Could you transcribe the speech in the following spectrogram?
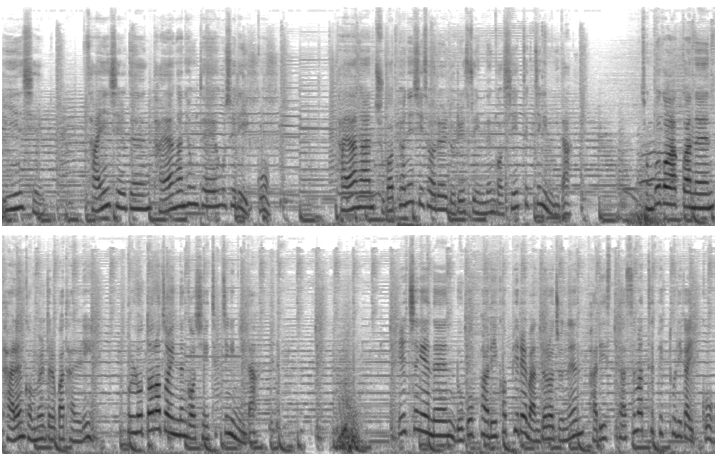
2인실, 4인실 등 다양한 형태의 호실이 있고 다양한 주거 편의 시설을 누릴 수 있는 것이 특징입니다. 정보과학과는 다른 건물들과 달리 홀로 떨어져 있는 것이 특징입니다. 1층에는 로보팔이 커피를 만들어주는 바리스타 스마트 팩토리가 있고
